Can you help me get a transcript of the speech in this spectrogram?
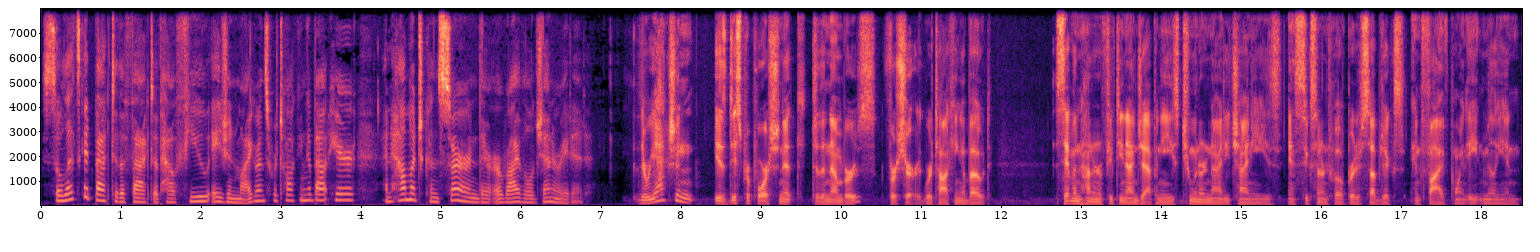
So let's get back to the fact of how few Asian migrants we're talking about here and how much concern their arrival generated. The reaction is disproportionate to the numbers, for sure. We're talking about 759 Japanese, 290 Chinese, and 612 British subjects, and 5.8 million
